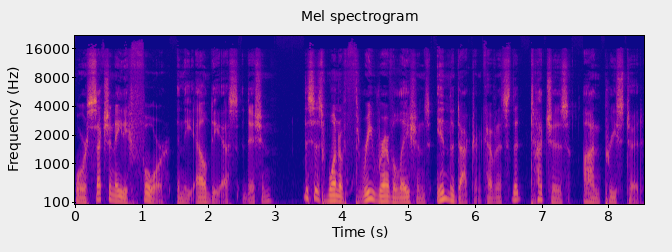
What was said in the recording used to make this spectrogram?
or section 84 in the LDS edition. This is one of three revelations in the Doctrine and Covenants that touches on priesthood.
